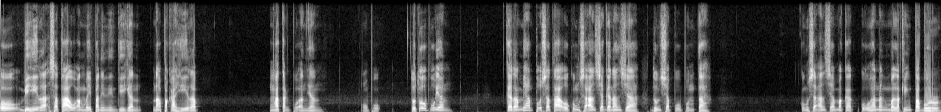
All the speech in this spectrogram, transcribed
o bihira sa tao ang may paninindigan. Napakahirap matagpuan yan. Opo. Totoo po yan. Karamihan po sa tao kung saan siya ganansya, doon siya pupunta kung saan siya makakuha ng malaking pabor.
